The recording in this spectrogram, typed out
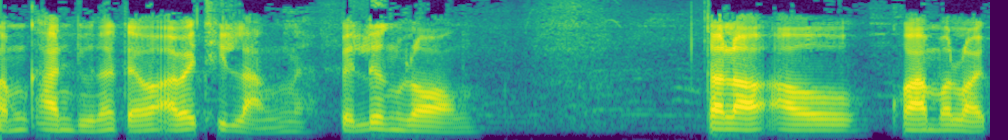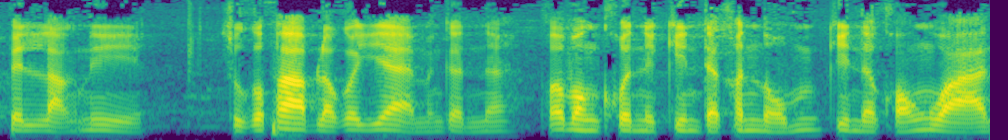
สำคัญอยู่นะแต่ว่าเอาไว้ทีหลังนะเป็นเรื่องรอง ถ้าเราเอาความอร่อยเป็นหลักนี่ สุขภาพเราก็แย่เหมือนกันนะ เพราะบางคนเนี่ยกินแต่ขนมกินแต่ของหวาน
